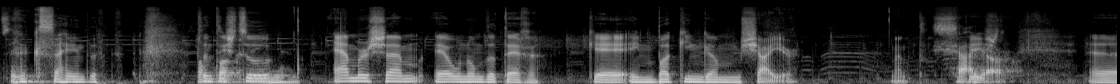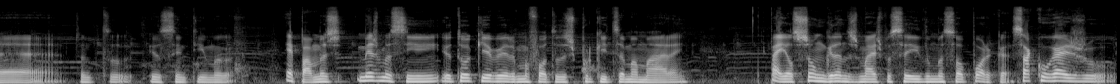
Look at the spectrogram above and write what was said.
Sim, que saem de... Portanto, isto. Amersham é o nome da terra, que é em Buckinghamshire. Shire. isto. eh, portanto, eu senti-me. É pá, mas mesmo assim, eu estou aqui a ver uma foto dos porquitos a mamarem. Pá, eles são grandes demais para sair de uma só porca. Sabe que o gajo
